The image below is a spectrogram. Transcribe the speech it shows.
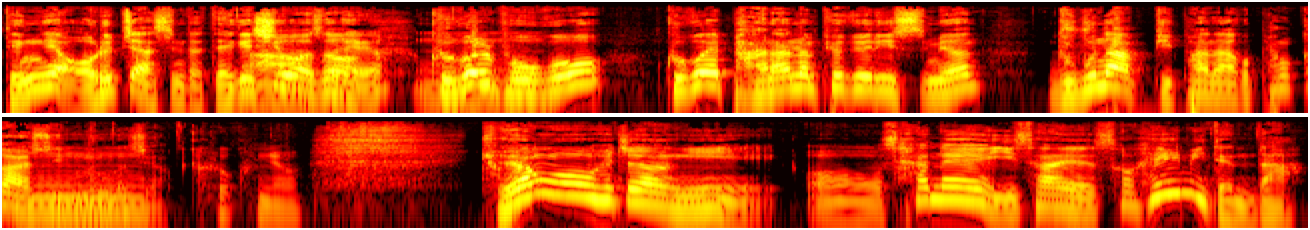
굉장히 어렵지 않습니다. 되게 아, 쉬워서 아, 음. 그걸 보고 그거에 반하는 표결이 있으면 누구나 비판하고 평가할 수 음, 있는 거죠. 그렇군요. 조양호 회장이 어, 사내 이사에서 해임이 된다.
